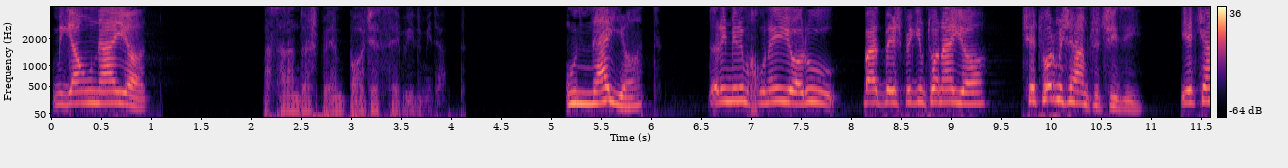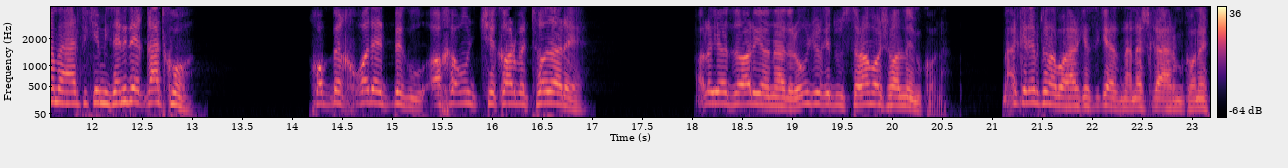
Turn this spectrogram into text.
میگم اون نیاد. مثلا داشت به باج سبیل می‌داد. اون نیاد؟ داریم میریم خونه یارو بعد بهش بگیم تو نیا. چطور میشه همچو چیزی؟ یکم به حرفی که می‌زنی دقت کن. خب به خودت بگو آخه اون چه کار به تو داره؟ حالا یا داره یا نداره اونجور که دوست دارم باش حال نمی‌کنم. من که نمی‌تونم با هر کسی که از ننش قهر می‌کنه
